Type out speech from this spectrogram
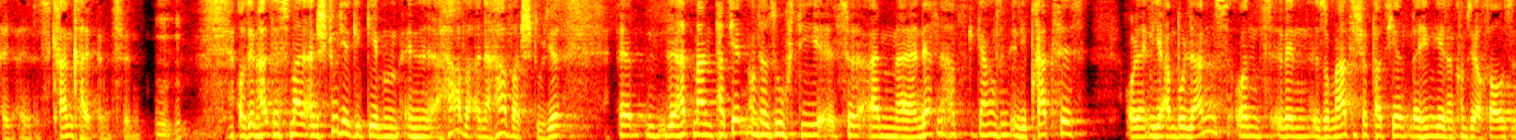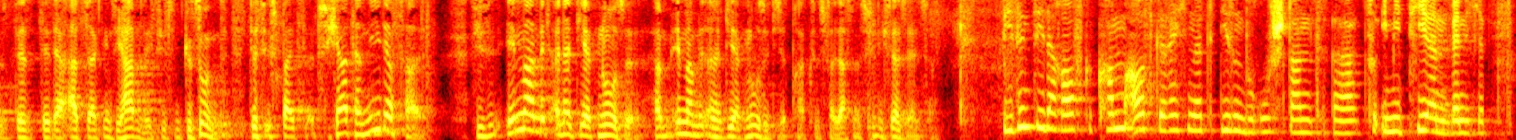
als Krankheit empfinden. Außerdem hat es mal eine Studie gegeben in Harvard, eine Harvard-Studie. Äh, Da hat man Patienten untersucht, die äh, zu einem äh, Nervenarzt gegangen sind in die Praxis oder in die Ambulanz und wenn somatische Patienten dahin gehen, dann kommen sie auch raus der, der Arzt sagt ihnen, sie haben nichts, sie sind gesund. Das ist bei Psychiatern nie der Fall. Sie sind immer mit einer Diagnose, haben immer mit einer Diagnose diese Praxis verlassen. Das finde ich sehr seltsam. Wie sind Sie darauf gekommen, ausgerechnet diesen Berufsstand äh, zu imitieren, wenn ich jetzt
